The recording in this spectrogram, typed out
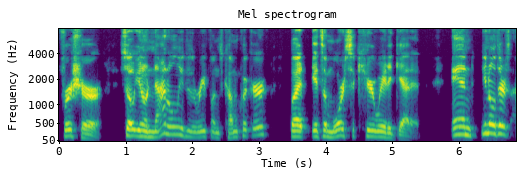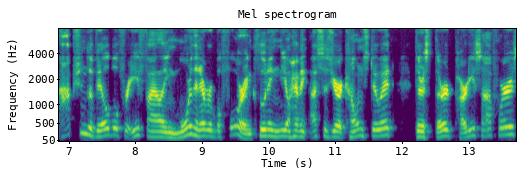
For sure. So, you know, not only do the refunds come quicker, but it's a more secure way to get it. And, you know, there's options available for e-filing more than ever before, including, you know, having us as your accountants do it, there's third party softwares,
